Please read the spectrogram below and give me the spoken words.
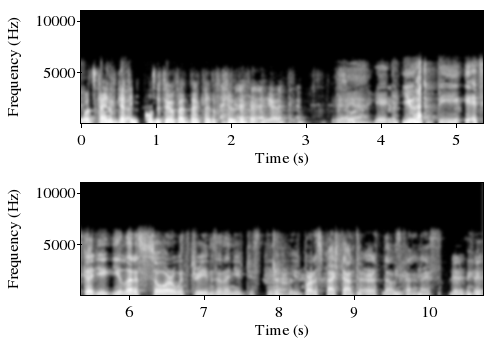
I was kind of good. getting positive and then kind of killed it at the end. Yeah, yeah, yeah. You had the. It's good. You you let us soar with dreams, and then you just you know you brought us back down to earth. That was kind of nice.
